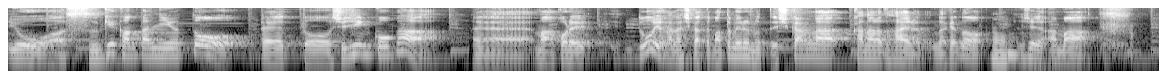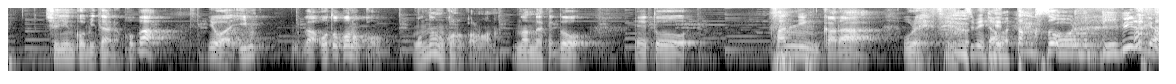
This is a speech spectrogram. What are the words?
要はすげえ簡単に言うと,、えーっと主人公が、えーまあこれどういう話かってまとめるのって主観が必ず入るんだけど、しゅあまあ主人公みたいな子が要はいが男の子？女の子なのかな？なんだけどえーっと3人から俺説明下手くそ。俺のビビるけど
